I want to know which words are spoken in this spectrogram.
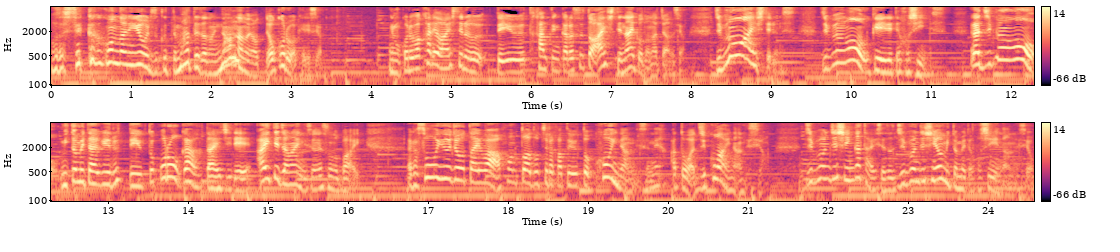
私せっかくこんなに料理作って待ってたのに何なのよって怒るわけですよ。でもこれは彼を愛してるっていう観点からすると愛してないことになっちゃうんですよ。自分を愛してるんです。自分を受け入れてほしいんです。だから自分を認めてあげるっていうところが大事で相手じゃないんですよねその場合。だからそういう状態は本当はどちらかというと恋なんですよね。あとは自己愛なんですよ。自分自身が大切。自分自身を認めてほしいなんですよ。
